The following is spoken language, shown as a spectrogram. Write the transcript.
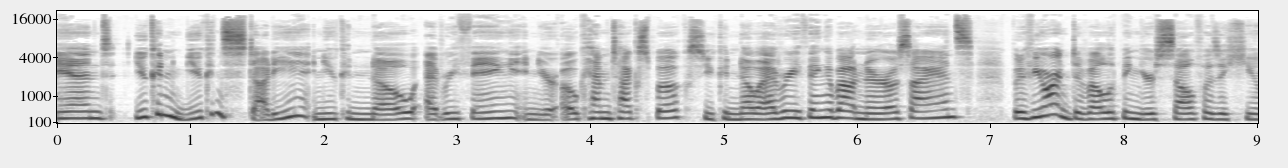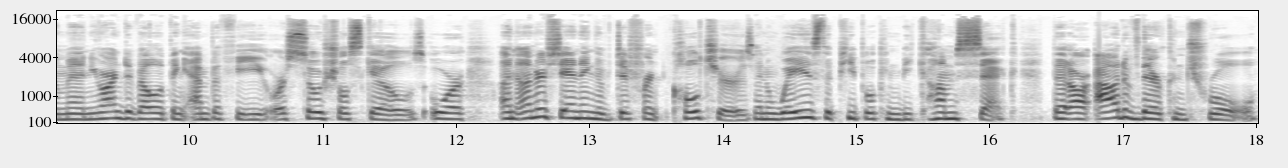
And you can you can study and you can know everything in your OChem textbooks. You can know everything about neuroscience, but if you aren't developing yourself as a human, you aren't developing empathy or social skills or an understanding of different cultures and ways that people can become sick that are out of their control,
